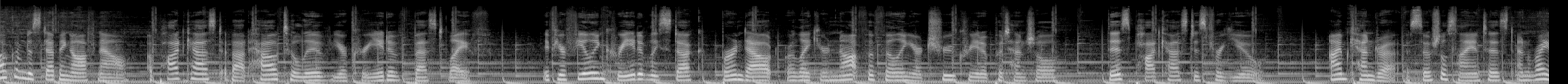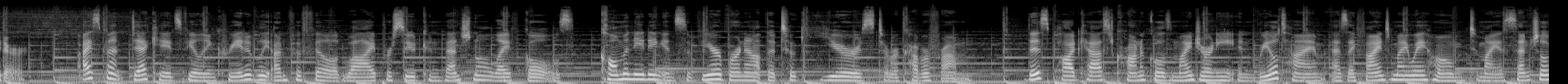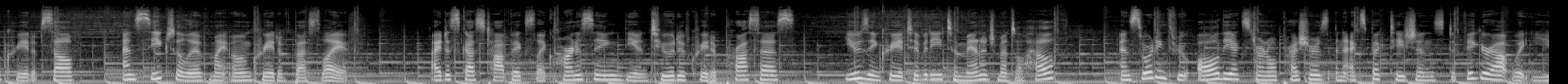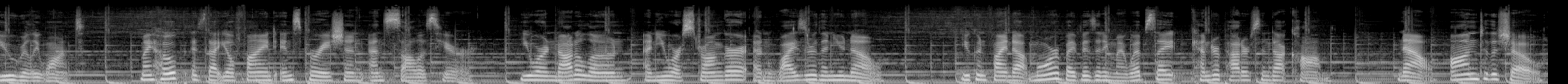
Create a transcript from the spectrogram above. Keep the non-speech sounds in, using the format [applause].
Welcome to Stepping Off Now, a podcast about how to live your creative best life. If you're feeling creatively stuck, burned out, or like you're not fulfilling your true creative potential, this podcast is for you. I'm Kendra, a social scientist and writer. I spent decades feeling creatively unfulfilled while I pursued conventional life goals, culminating in severe burnout that took years to recover from. This podcast chronicles my journey in real time as I find my way home to my essential creative self and seek to live my own creative best life. I discuss topics like harnessing the intuitive creative process, using creativity to manage mental health, and sorting through all the external pressures and expectations to figure out what you really want. My hope is that you'll find inspiration and solace here. You are not alone, and you are stronger and wiser than you know. You can find out more by visiting my website, kendrapatterson.com. Now, on to the show.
